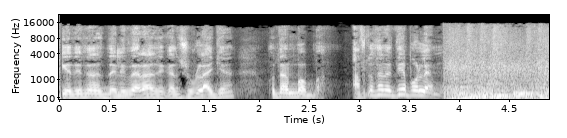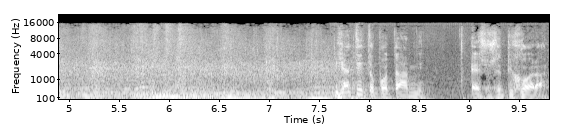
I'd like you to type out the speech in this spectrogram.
Γιατί ήθελα να τελειβεράζει κάτι σουβλάκια όταν μπόμπα. Αυτό θα είναι αιτία πολέμου. Γιατί το ποτάμι έσωσε τη χώρα;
